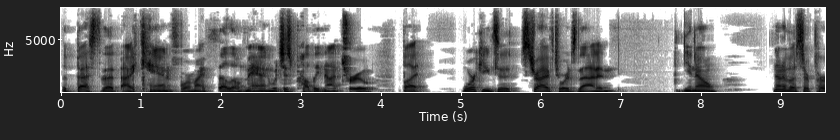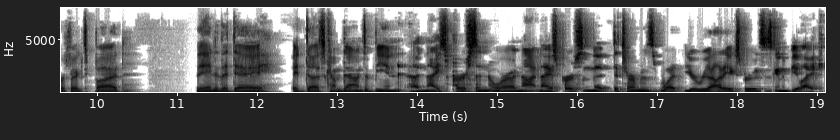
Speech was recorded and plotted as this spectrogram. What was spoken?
the best that I can for my fellow man, which is probably not true, but working to strive towards that. And, you know, none of us are perfect, but the end of the day, it does come down to being a nice person or a not nice person that determines what your reality experience is going to be like.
